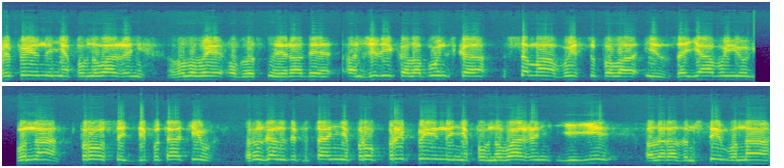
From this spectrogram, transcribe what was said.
припинення повноважень голови обласної ради Анжеліка Лабунська сама виступила із заявою. Вона просить депутатів розглянути питання про припинення повноважень її, але разом з тим вона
